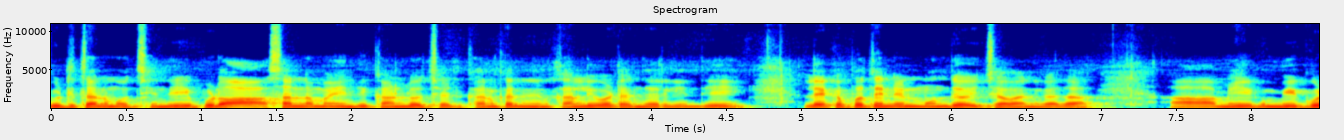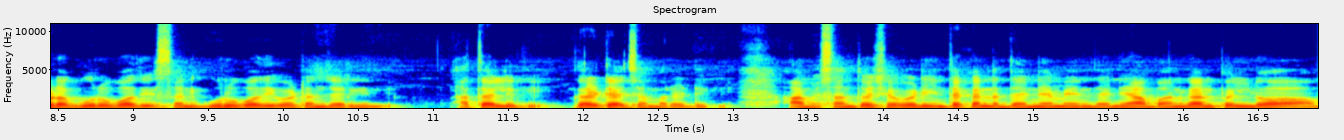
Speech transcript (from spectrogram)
గుడ్డితనం వచ్చింది. ఇప్పుడు ఆ అసన్నమైంది కళ్ళు వచ్చేది. కనుక నేను కళ్ళు ఇవ్వటం జరిగింది. లేకపోతే నేను ముందే ఇచ్చేవాడిని కదా. మీకు మీకు కూడా గురుబోధి ఇస్తాను. గురుబోధి ఇవ్వటం జరిగింది. ఆ తల్లికి గరిటాచమ్మారెడ్డికి ఆమె సంతోషపడి ఇంతకన్నా ధన్యమైందని ఆ బనగానపల్లిలో ఆ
